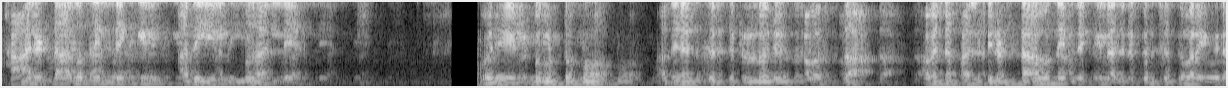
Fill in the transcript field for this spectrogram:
ഹാലുണ്ടാകുന്നില്ലെങ്കിൽ അത് ഇൽമ് അല്ലേ? ഒരു എൽബ് കിട്ടുമ്പോ അതിനനുസരിച്ചിട്ടുള്ള ഒരു അവസ്ഥ അവന്റെ കൽബിൽ ഉണ്ടാവുന്നില്ലെങ്കിൽ അതിനെ കുറിച്ച് എന്ത് പറയൂല?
